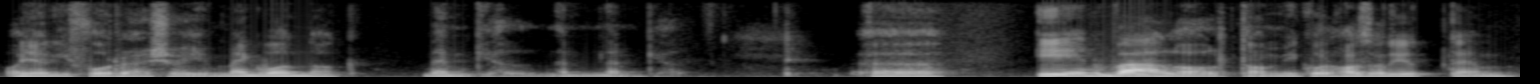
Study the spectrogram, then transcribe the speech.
Anyagi forrásaim megvannak, nem kell, nem, nem kell. Én vállaltam, mikor hazajöttem,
